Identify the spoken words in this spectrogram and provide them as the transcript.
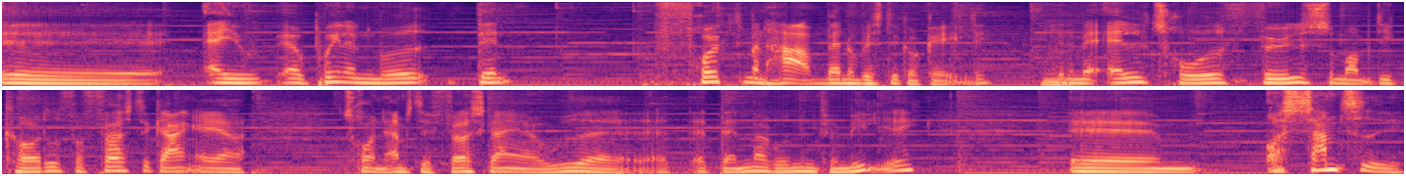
øh, er, jo, er jo på en eller anden måde den frygt, man har, hvad nu hvis det går galt. Ikke? Mm. Det med, at alle tråde føles, som om de er kottet. For første gang er jeg, jeg tror nærmest det er første gang, jeg er ude af, af, af Danmark uden min familie. Ikke? Øhm, og samtidig,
